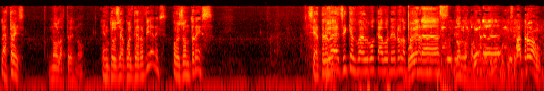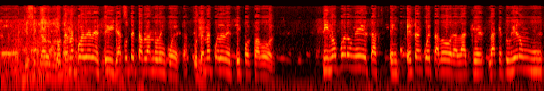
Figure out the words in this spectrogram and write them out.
Las tres. No, las tres no. Entonces, ¿a cuál te refieres? Porque son tres. Se atreve a decir que el valvo carbonero la paga Buenas. No, no, no, no, Patrón, usted me puede decir, ya que usted está hablando de encuestas, usted me puede decir, por favor, si no fueron esas en, esa encuestadora la que la que tuvieron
